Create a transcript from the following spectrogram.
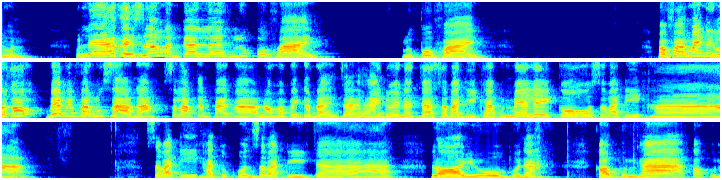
นุ่นแล้วใส่เสื้อเหมือนกันเลย รูปโปรไฟล์รูปโปรไฟล์มาฟังไม่หนึ่งแล้วก็แวะไปฟังลูกสาวนะ สลับกันไปมาเอาน้องมาเป็นกำลังใจให้ด้วยนะจ๊ะ สวัสดีค่ะ คุณแม่เลโก สวัสดีค่ะ สวัสดีค่ะ ทุกคนสวัสดีจ้ารออยู่บุนะขอบคุณค่ะ ขอบคุณ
